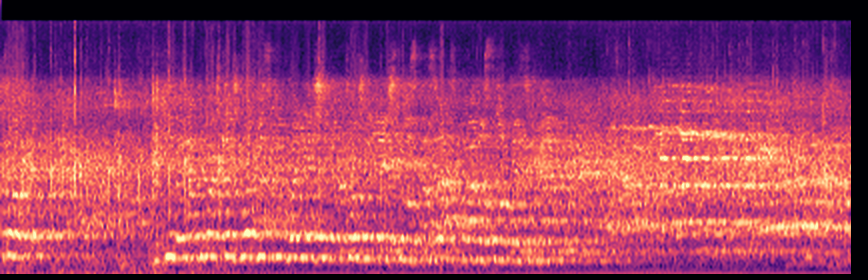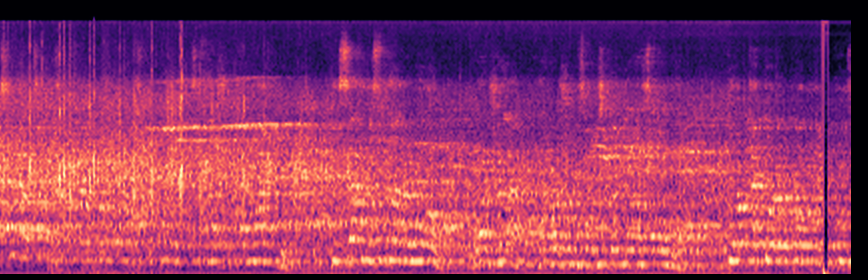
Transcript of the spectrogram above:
что... Никита, я думаю, что журналистским болельщикам тоже есть что сказать, пару слов для тебя. Ты самый старый рок, вожак, в хорошем смысле этого слова. Тот, который помнит вкус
